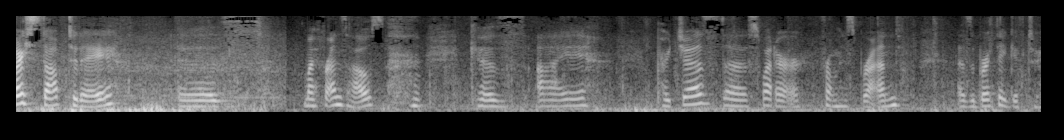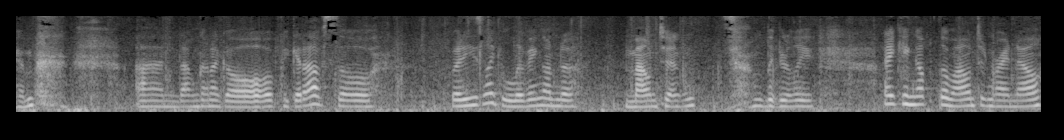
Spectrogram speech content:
First stop today is my friend's house because I purchased a sweater from his brand as a birthday gift to him. And I'm gonna go pick it up. So but he's like living on the mountain so I'm literally hiking up the mountain right now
